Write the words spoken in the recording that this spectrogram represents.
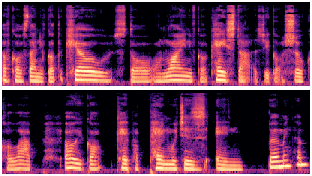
Of course then you've got the kyo store online you've got k-stars you've got SoKollab oh you've got k-pop pen which is in birmingham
